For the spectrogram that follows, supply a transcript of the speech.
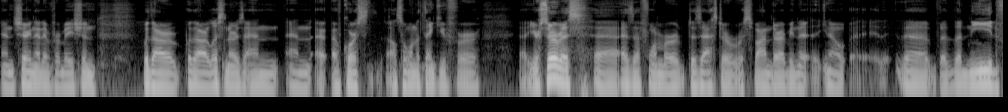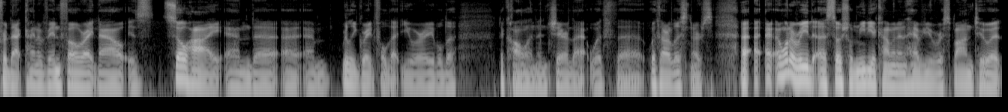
and sharing that information with our with our listeners, and and uh, of course, also want to thank you for. Uh, your service uh, as a former disaster responder. I mean, the, you know, the, the the need for that kind of info right now is so high, and uh, I, am really grateful that you were able to to call in and share that with uh, with our listeners. I, I, want to read a social media comment and have you respond to it.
